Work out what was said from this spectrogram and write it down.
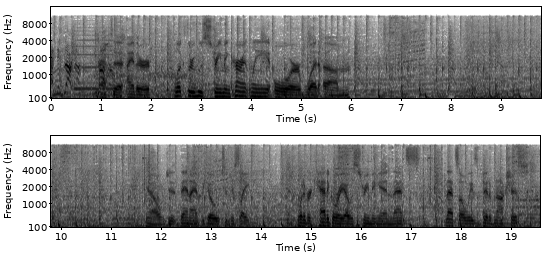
And the block. He's have to either look through who's streaming currently or what, um. You know, ju- then I have to go to just like whatever category I was streaming in. That's that's always a bit obnoxious.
